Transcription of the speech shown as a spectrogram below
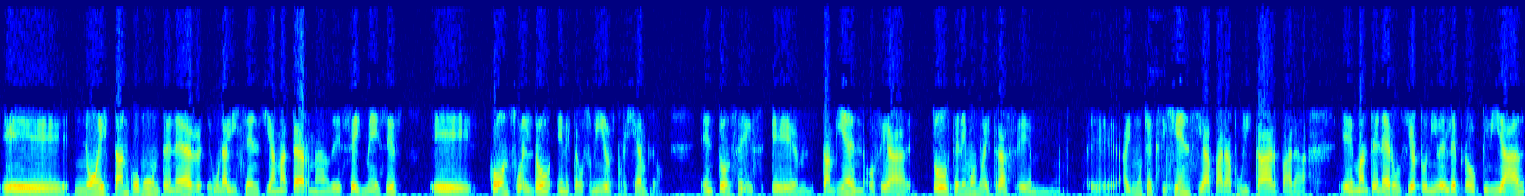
Eh, no es tan común tener una licencia materna de seis meses eh, con sueldo en Estados Unidos, por ejemplo. Entonces, eh, también, o sea, todos tenemos nuestras, hay mucha exigencia para publicar, para mantener un cierto nivel de productividad,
